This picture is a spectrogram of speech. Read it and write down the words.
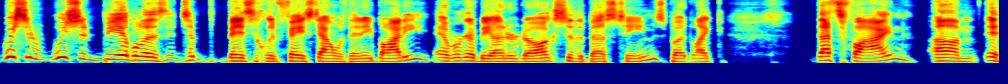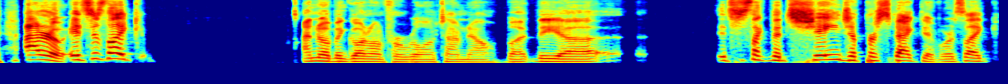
we should we should be able to, to basically face down with anybody, and we're gonna be underdogs to the best teams. But like, that's fine. Um, it, I don't know. It's just like I know I've been going on for a real long time now, but the uh it's just like the change of perspective where it's like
